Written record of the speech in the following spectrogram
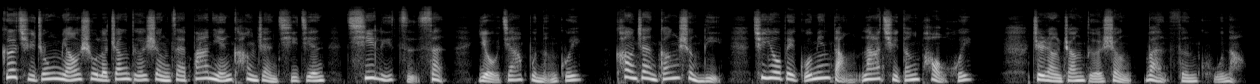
歌曲中描述了张德胜在八年抗战期间妻离子散、有家不能归，抗战刚胜利，却又被国民党拉去当炮灰，这让张德胜万分苦恼。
